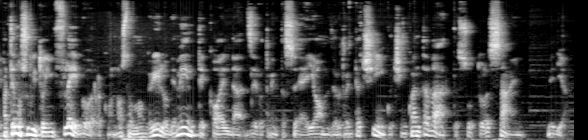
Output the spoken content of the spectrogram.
partiamo subito in flavor con il nostro Mongrel ovviamente, coil da 0.36 ohm 0.35, 50 watt sotto la sign, vediamo.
